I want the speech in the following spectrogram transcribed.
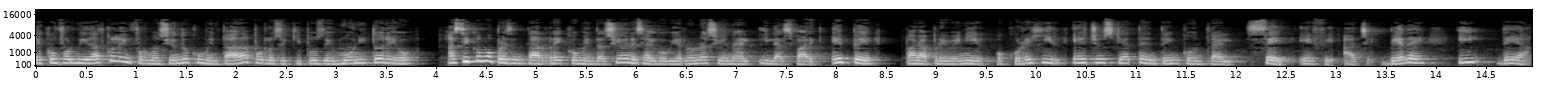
de conformidad con la información documentada por los equipos de monitoreo, así como presentar recomendaciones al Gobierno Nacional y las FARC-EP para prevenir o corregir hechos que atenten contra el CFHBD y DA.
